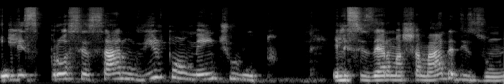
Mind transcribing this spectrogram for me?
Eles processaram virtualmente o luto. Eles fizeram uma chamada de Zoom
